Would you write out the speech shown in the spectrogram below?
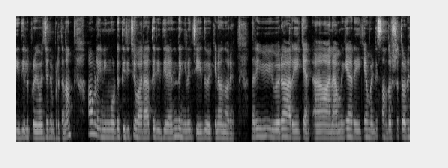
രീതിയിൽ പ്രയോജനപ്പെടുത്തണം. അവൾ ഇനി ഇങ്ങോട്ട് തിരിച്ചു വരാത്ത രീതിയിൽ എന്തെങ്കിലും ചെയ്തു വെക്കണമെന്ന് പറയും. അന്നേരം ഈ വിവരം അറിയിക്കാൻ അനാമികയെ അറിയിക്കാൻ വേണ്ടി സന്തോഷത്തോടെ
